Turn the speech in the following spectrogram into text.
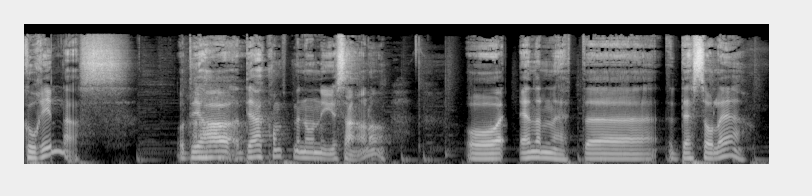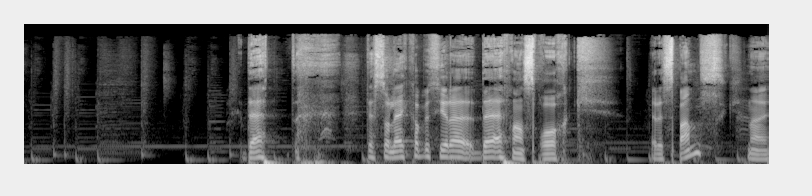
Gorillas. Og de har, de har kommet med noen nye sanger nå. Og en av dem heter Désolé. Det er et Désolé, hva betyr det? Det er et eller annet språk. Er det spansk? Nei.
